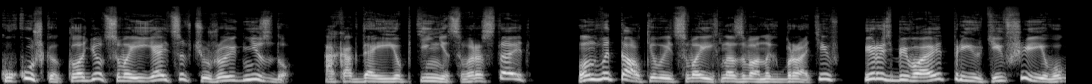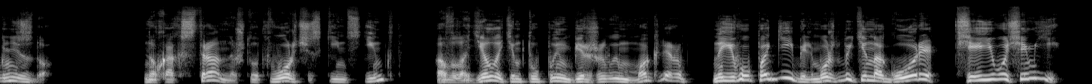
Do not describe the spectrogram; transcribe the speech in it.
Кукушка кладет свои яйца в чужое гнездо, а когда ее птенец вырастает, он выталкивает своих названных братьев и разбивает приютившее его гнездо. Но как странно, что творческий инстинкт овладел этим тупым биржевым маклером на его погибель, может быть, и на горе всей его семьи.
